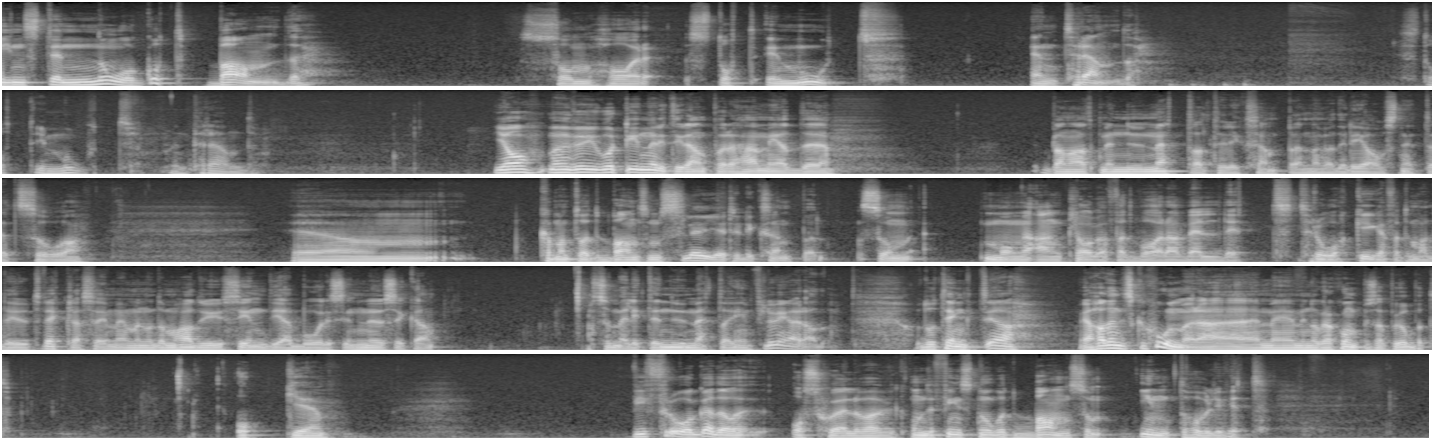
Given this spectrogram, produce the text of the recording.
Finns det något band som har stått emot en trend? Stått emot en trend. Ja, men vi har ju gått in lite grann på det här med eh, bland annat med nu metal till exempel, när vi hade det avsnittet så um, kan man ta ett band som Slayer till exempel, som många anklagar för att vara väldigt tråkiga för att de hade utvecklat sig. Men, menar, de hade ju sin Diabol sin musika som är lite nu meta-influerad. Och då tänkte jag, jag hade en diskussion med, det, med, med några kompisar på jobbet. Och eh, vi frågade oss själva om det finns något band som inte har blivit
